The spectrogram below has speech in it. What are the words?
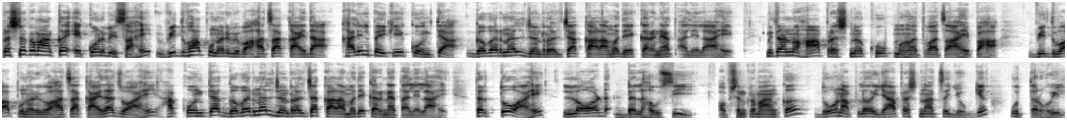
प्रश्न क्रमांक एकोणवीस आहे. विधवा पुनर्विवाहाचा कायदा खालीलपैकी कोणत्या गव्हर्नर जनरलच्या काळामध्ये करण्यात आलेला आहे? मित्रांनो हा प्रश्न खूप महत्त्वाचा आहे. पहा विधवा पुनर्विवाहाचा कायदा जो आहे हा कोणत्या गव्हर्नर जनरलच्या काळामध्ये करण्यात आलेला आहे? तर तो आहे लॉर्ड डलहौसी. ऑप्शन क्रमांक दोन आपलं या प्रश्नाचं योग्य उत्तर होईल.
